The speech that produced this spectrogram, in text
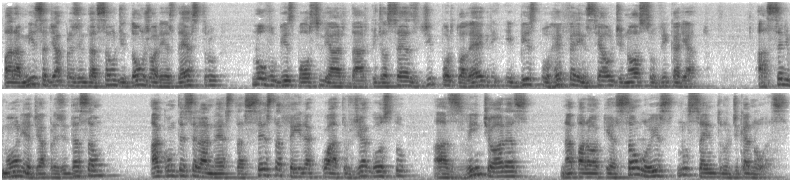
para a missa de apresentação de Dom Juarez Destro, novo bispo auxiliar da Arquidiocese de Porto Alegre e bispo referencial de nosso vicariato. A cerimônia de apresentação acontecerá nesta sexta-feira, 4 de agosto, às 20 horas, na paróquia São Luís, no centro de Canoas.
